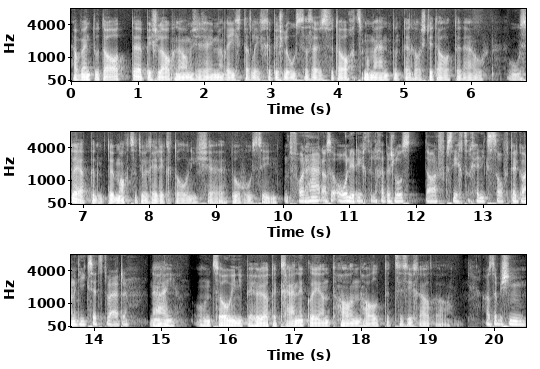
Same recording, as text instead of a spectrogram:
Aber wenn du Daten beschlagnahmst, ist es immer ein richterlicher Beschluss. Das ist ein Verdachtsmoment und dann kannst du die Daten auch auswerten. Und dort macht es natürlich elektronisch äh, durchaus Sinn. Und vorher, also ohne richterlichen Beschluss, darf Gesichtserkennungssoftware gar nicht eingesetzt werden? Nein. Und so wie ich die Behörden kennengelernt habe, halten sie sich auch daran. Also du bist im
